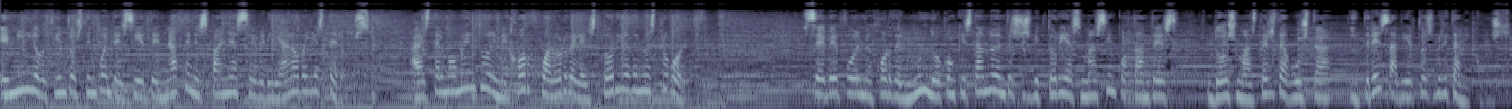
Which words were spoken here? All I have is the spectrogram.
En 1957 nace en España Severiano Ballesteros, hasta el momento el mejor jugador de la historia de nuestro golf. Seve fue el mejor del mundo, conquistando entre sus victorias más importantes dos Masters de Augusta y tres abiertos británicos.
